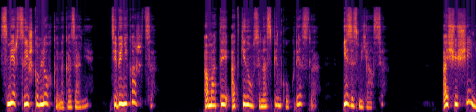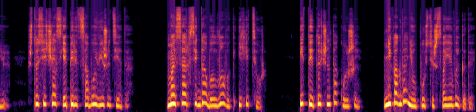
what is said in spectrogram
Смерть слишком легкое наказание. Тебе не кажется? Аматей откинулся на спинку кресла и засмеялся. Ощущение, что сейчас я перед собой вижу деда. Майсар всегда был ловок и хитер. И ты точно такой же. Никогда не упустишь своей выгоды.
